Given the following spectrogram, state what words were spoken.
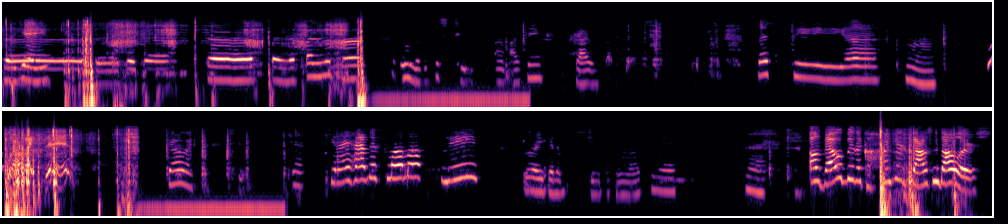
Okay. Ooh, look at this tooth. Um, I think Dad would like. Let's see. Uh, Hmm. Ooh, I like this. Dad like this too. Can, can I have this, Mama? Please? Or are you gonna give it to someone else? No. Oh, that would be like a hundred thousand dollars.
